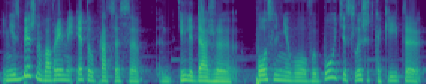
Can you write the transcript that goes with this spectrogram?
И неизбежно во время этого процесса или даже после него вы будете слышать какие-то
